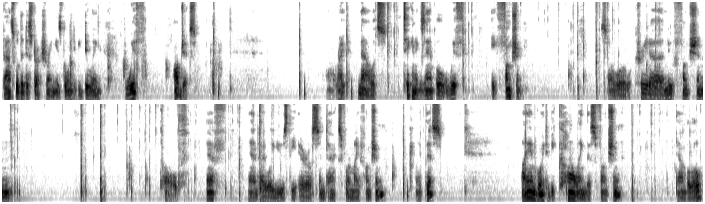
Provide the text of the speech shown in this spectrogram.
That's what the destructuring is going to be doing with objects. All right, now let's take an example with a function. So we'll create a new function called f, and I will use the arrow syntax for my function, like this. I am going to be calling this function down below,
